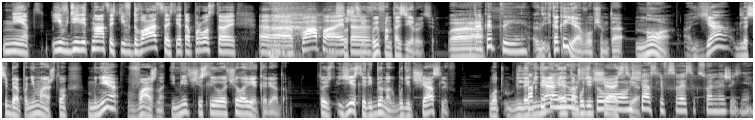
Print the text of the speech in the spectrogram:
Нет, и в 19, и в 20 это просто э, папа. Слушайте, это... вы фантазируете. Как и ты. И как и я, в общем-то. Но я для себя понимаю, что мне важно иметь счастливого человека рядом. То есть, если ребенок будет счастлив, вот для как меня поймешь, это будет что счастье. он счастлив в своей сексуальной жизни?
